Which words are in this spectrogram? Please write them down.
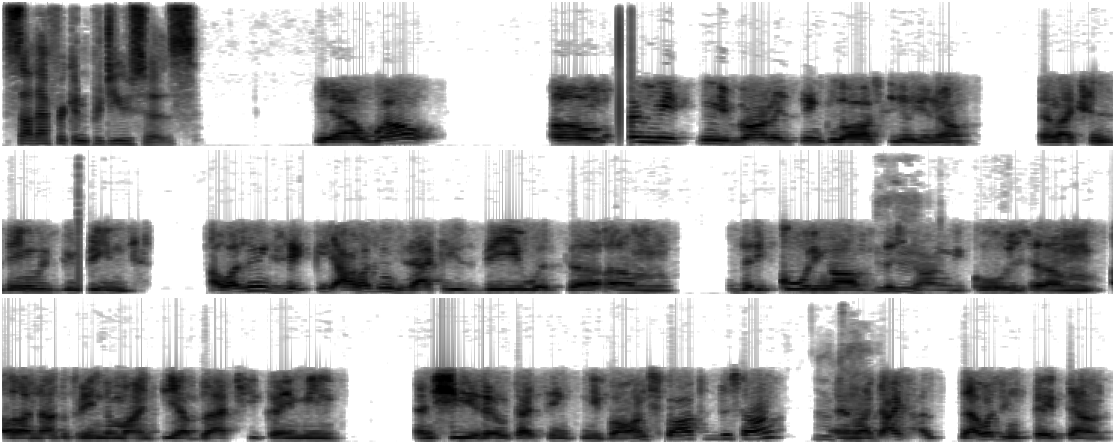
South African producers. Yeah, well, um, I met Nivan I think last year, you know, and like since then we've been friends. I wasn't exactly I wasn't exactly there with the um the recording of the song because um another friend of mine, Tia Black, she came in and she wrote I think Nivan's part of the song, and like I, I that was in Cape Town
